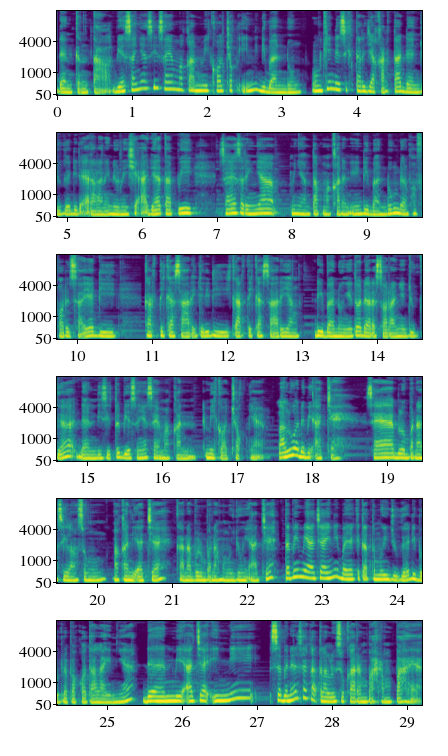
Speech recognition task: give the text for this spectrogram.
dan kental. Biasanya sih saya makan mie kocok ini di Bandung. Mungkin di sekitar Jakarta dan juga di daerah lain Indonesia ada, tapi saya seringnya menyantap makanan ini di Bandung dan favorit saya di Kartika Sari. Jadi di Kartika Sari yang di Bandung itu ada restorannya juga dan di situ biasanya saya makan mie kocoknya. Lalu ada mie Aceh. Saya belum pernah sih langsung makan di Aceh karena belum pernah mengunjungi Aceh. Tapi mie Aceh ini banyak kita temui juga di beberapa kota lainnya. Dan mie Aceh ini sebenarnya saya nggak terlalu suka rempah-rempah ya,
